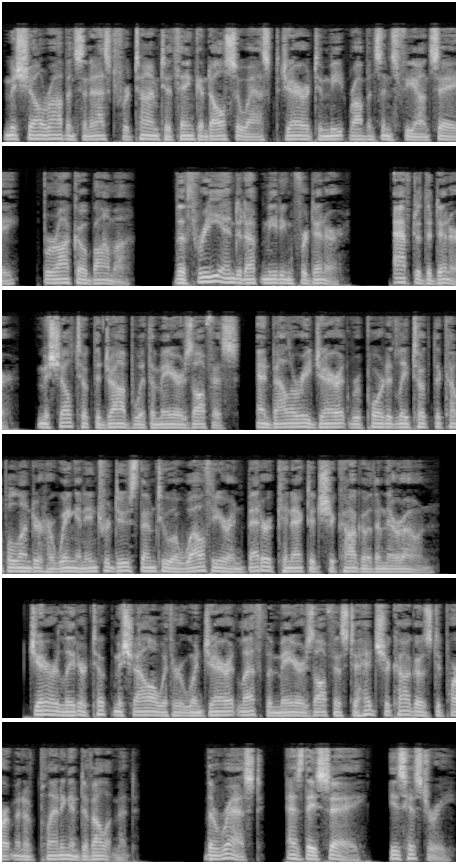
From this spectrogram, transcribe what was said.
Michelle Robinson asked for time to think and also asked Jarrett to meet Robinson's fiancé, Barack Obama. The three ended up meeting for dinner. After the dinner, Michelle took the job with the mayor's office, and Valerie Jarrett reportedly took the couple under her wing and introduced them to a wealthier and better connected Chicago than their own. Jarrett later took Michelle with her when Jarrett left the mayor's office to head Chicago's Department of Planning and Development. The rest, as they say, is history.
